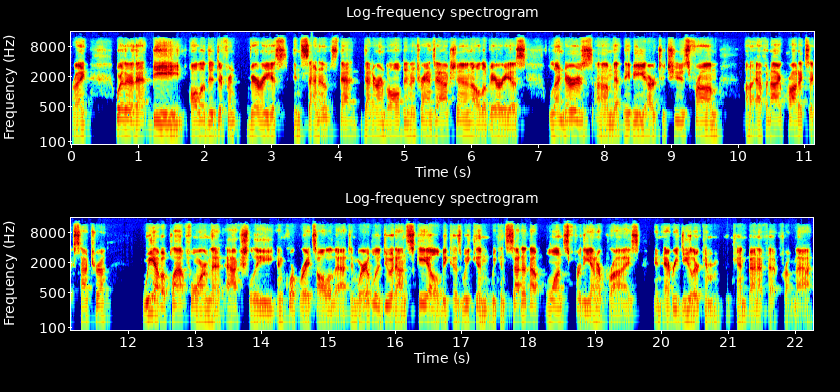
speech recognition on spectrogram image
right whether that be all of the different various incentives that that are involved in a transaction all the various lenders um, that maybe are to choose from, uh, F&I products, et cetera. We have a platform that actually incorporates all of that, and we're able to do it on scale because we can we can set it up once for the enterprise, and every dealer can can benefit from that.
